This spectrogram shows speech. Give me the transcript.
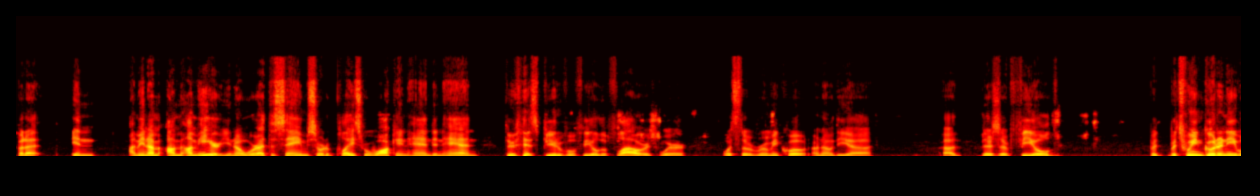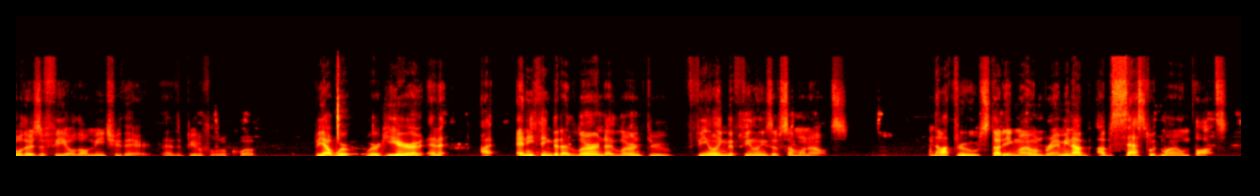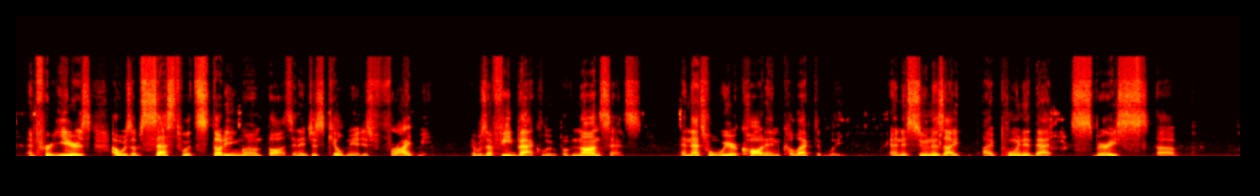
But I, in, I mean, I'm, I'm, I'm here. You know, we're at the same sort of place. We're walking hand in hand through this beautiful field of flowers. Where, what's the Rumi quote? Oh no, the, uh, uh, there's a field, but between good and evil, there's a field. I'll meet you there. That's a beautiful little quote. But yeah, we're we're here, and I, anything that I learned, I learned through feeling the feelings of someone else not through studying my own brain. I mean, I'm obsessed with my own thoughts. And for years, I was obsessed with studying my own thoughts, and it just killed me. It just fried me. It was a feedback loop of nonsense. And that's what we are caught in collectively. And as soon as I, I pointed that very, uh,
